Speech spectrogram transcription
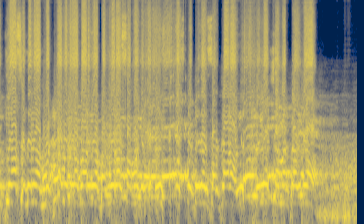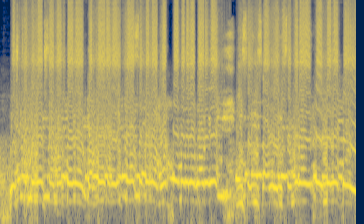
ಇತಿಹಾಸದಲ್ಲಿ ಮೊಟ್ಟ ಮೊದಲ ಬಾರಿಗೆ ಬಂಗಾರ ಸಮಾಜಕ್ಕೆ ಸರ್ಕಾರ. ಎಷ್ಟು ನಿರ್ಲಕ್ಷ್ಯ ಮಾಡ್ತಾ ಇದೆ? ಎಷ್ಟು ನಿರ್ಲಕ್ಷ್ಯ ಮಾಡ್ತಾ ಇದೆ? ಕರ್ನಾಟಕ ಇತಿಹಾಸದಲ್ಲಿ ಮೊಟ್ಟ ಮೊದಲ ಬಾರಿಗೆ ಈ ಸಮುದಾಯಕ್ಕೆ ಎಂ ಎಲ್ ಎ ಕೊಂಡು.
